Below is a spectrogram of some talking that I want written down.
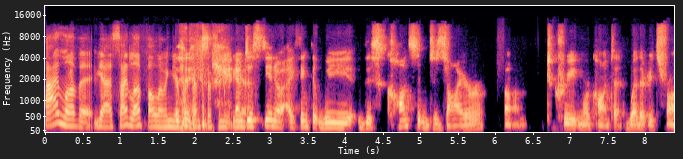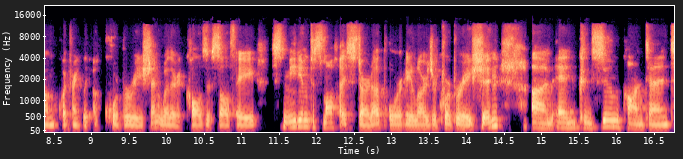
I love it. Yes. I love following your work on social media. and just, you know, I think that we, this constant desire um, to create more content, whether it's from, quite frankly, a corporation, whether it calls itself a medium to small size startup or a larger corporation, um, and consume content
